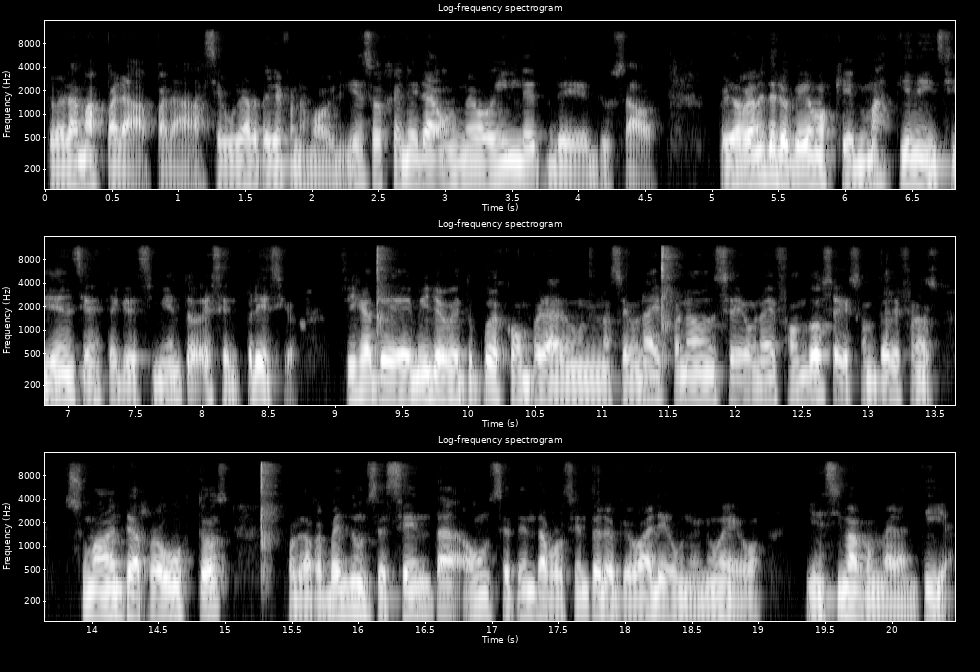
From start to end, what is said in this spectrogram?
programas para, asegurar teléfonos móviles y eso genera un nuevo inlet de, de usados. Pero realmente lo que vemos que más tiene incidencia en este crecimiento es el precio. Fíjate, Emilio, que tú puedes comprar un, no sé, un iPhone 11, un iPhone 12, que son teléfonos sumamente robustos, por de repente un 60 o un 70% de lo que vale uno nuevo y encima con garantía.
